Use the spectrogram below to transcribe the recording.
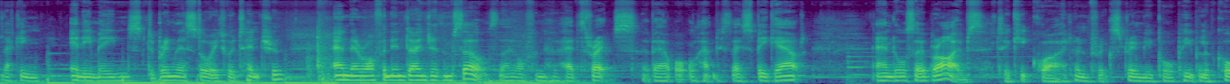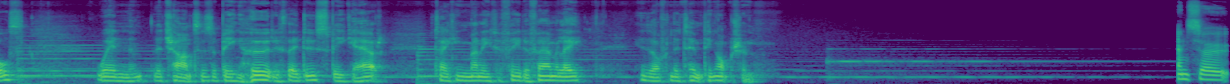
lacking any means to bring their story to attention, and they're often in danger themselves. They often have had threats about what will happen if they speak out, and also bribes to keep quiet. And for extremely poor people, of course, when the chances of being heard if they do speak out, taking money to feed a family, is often a tempting option. And so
